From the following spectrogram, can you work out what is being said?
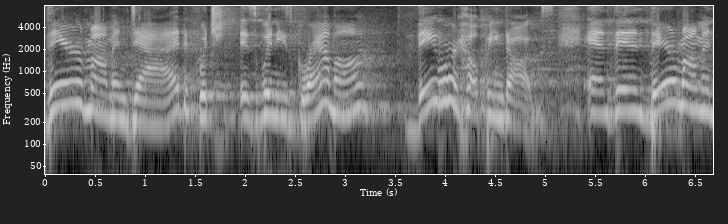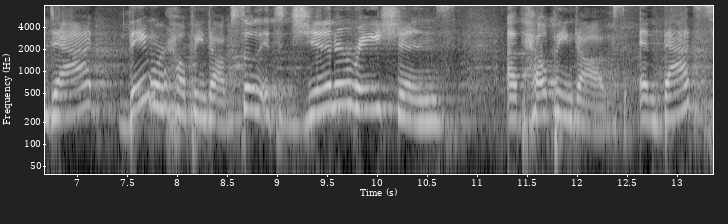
their mom and dad, which is Winnie's grandma, they were helping dogs. And then their mom and dad, they were helping dogs. So it's generations of helping dogs. And that's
